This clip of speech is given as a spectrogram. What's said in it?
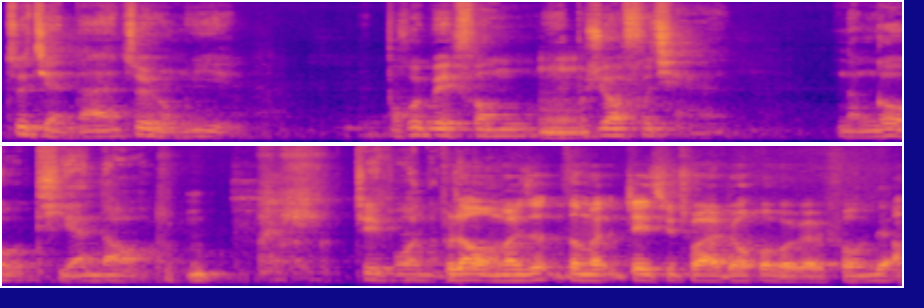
最简单、最容易，不会被封，也不需要付钱，能够体验到这波能不知道我们这这么这期出来之后会不会被封掉？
